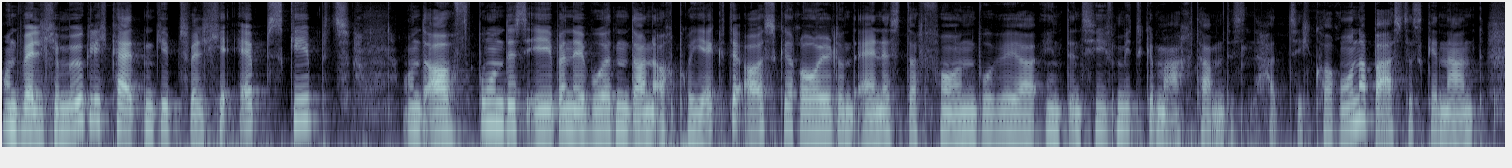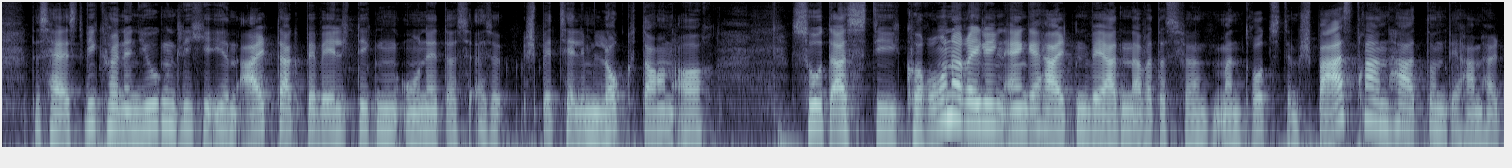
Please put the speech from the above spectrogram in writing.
und welche Möglichkeiten gibt es, welche Apps gibt es. Und auf Bundesebene wurden dann auch Projekte ausgerollt und eines davon, wo wir intensiv mitgemacht haben, das hat sich Corona Busters genannt. Das heißt, wie können Jugendliche ihren Alltag bewältigen, ohne dass, also speziell im Lockdown auch, so dass die Corona-Regeln eingehalten werden, aber dass man trotzdem Spaß dran hat. Und wir haben halt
